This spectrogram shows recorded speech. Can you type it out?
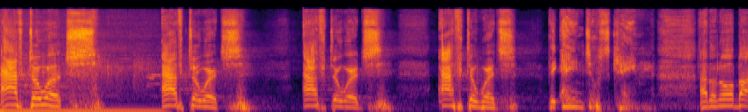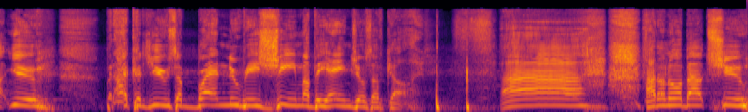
Afterwards, afterwards, afterwards, afterwards, the angels came. I don't know about you, but I could use a brand new regime of the angels of God. Ah, I don't know about you,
